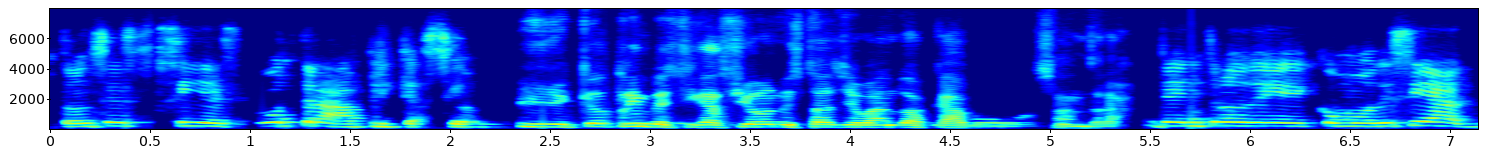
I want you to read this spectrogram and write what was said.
Entonces, sí es otra aplicación. ¿Y qué otra investigación estás llevando a cabo, Sandra? Dentro de, como decía,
